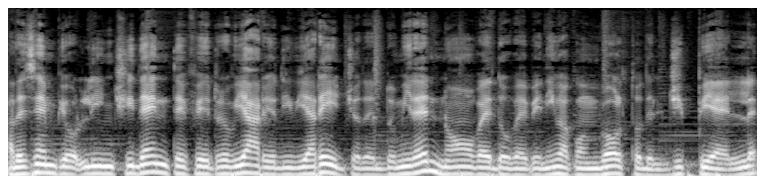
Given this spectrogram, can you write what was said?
Ad esempio l'incidente ferroviario di Viareggio del 2009 dove veniva coinvolto del GPL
